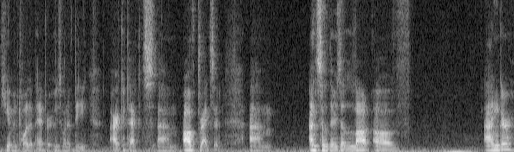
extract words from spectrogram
human toilet paper, who's one of the architects um, of Brexit. Um, and so there's a lot of anger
